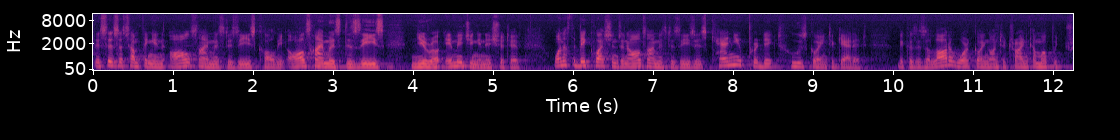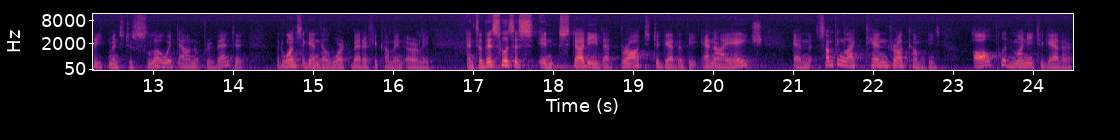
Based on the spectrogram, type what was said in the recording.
This is a, something in Alzheimer's disease called the Alzheimer's Disease Neuroimaging Initiative. One of the big questions in Alzheimer's disease is, can you predict who's going to get it? Because there's a lot of work going on to try and come up with treatments to slow it down or prevent it. But once again, they'll work better if you come in early. And so this was a study that brought together the NIH and something like 10 drug companies, all put money together,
